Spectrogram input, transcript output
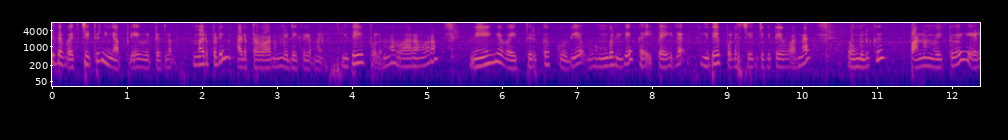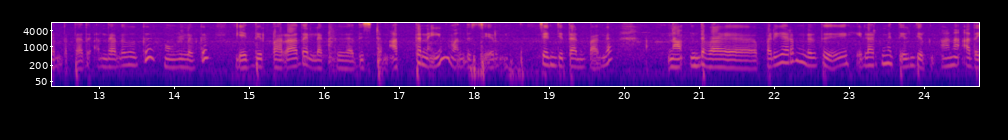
இதை வச்சுட்டு நீங்கள் அப்படியே விட்டுடலாம். மறுபடியும் அடுத்த வாரம் வெள்ளிக்கிழமை. இதே போலங்க வாரம் வாரம் நீங்கள் வைத்திருக்கக்கூடிய உங்களுடைய கைப்பையில் இதே போல் செஞ்சுக்கிட்டே வாங்க. உங்களுக்கு பணம் வைக்கவே இடம் பத்தாது. அந்த அளவுக்கு உங்களுக்கு எதிர்பாராத லக்கு அதிர்ஷ்டம் அத்தனையும் வந்து சேரும். செஞ்சு தன்பாங்க நான் இந்த வ பரிகாரம்ங்கிறது எல்லாருக்குமே தெரிஞ்சிருக்கும். ஆனால் அதை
